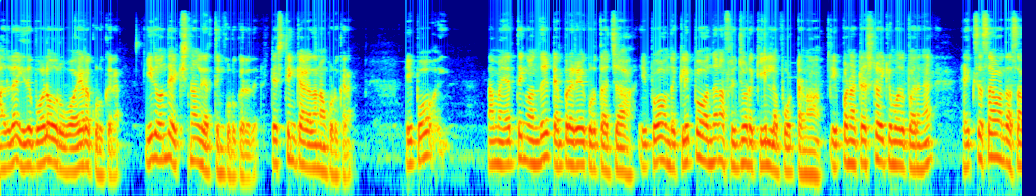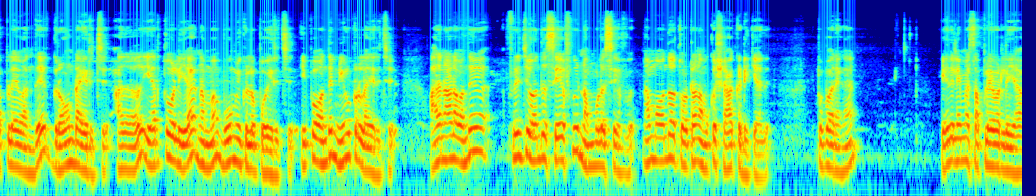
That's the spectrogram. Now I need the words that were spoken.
அதில் இது போல் ஒரு ஒயரை கொடுக்குறேன். இது வந்து எக்ஸ்டர்னல் எர்த்திங் கொடுக்குறது. டெஸ்டிங்க்காக தான் நான் கொடுக்குறேன். இப்போது நம்ம எர்த்திங் வந்து டெம்பரரியாக கொடுத்தாச்சா? இப்போது அந்த கிளிப்பை வந்து நான் ஃப்ரிட்ஜோட கீழே போட்டேனா? இப்போ நான் டெஸ்ட் வைக்கும்போது பாருங்கள் எக்ஸஸாக வந்த சப்ளை வந்து கிரவுண்ட் ஆயிருச்சு. அதாவது எர்த் வழியாக நம்ம பூமிக்குள்ளே போயிருச்சு. இப்போ வந்து நியூட்ரல் ஆயிருச்சு. அதனால் வந்து ஃப்ரிட்ஜ் வந்து சேஃபு நம்மளும் சேஃபு நம்ம வந்து அதை தொட்டால் நமக்கு ஷாக் அடிக்காது. இப்போ பாருங்கள் எதுலேயுமே சப்ளை வரலையா?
